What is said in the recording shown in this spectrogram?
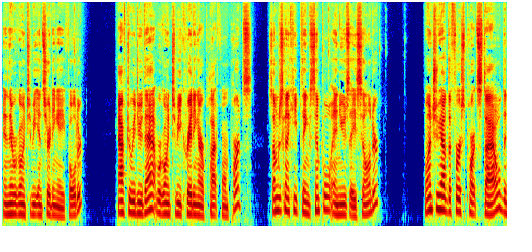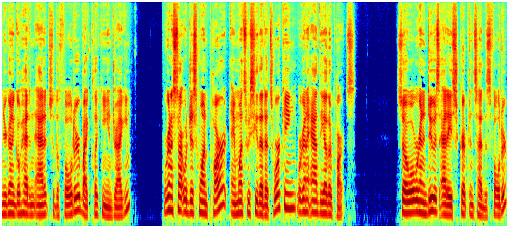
and then we're going to be inserting a folder. After we do that, we're going to be creating our platform parts. So I'm just going to keep things simple and use a cylinder. Once you have the first part styled, then you're going to go ahead and add it to the folder by clicking and dragging. We're going to start with just one part, and once we see that it's working, we're going to add the other parts. So what we're going to do is add a script inside this folder.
